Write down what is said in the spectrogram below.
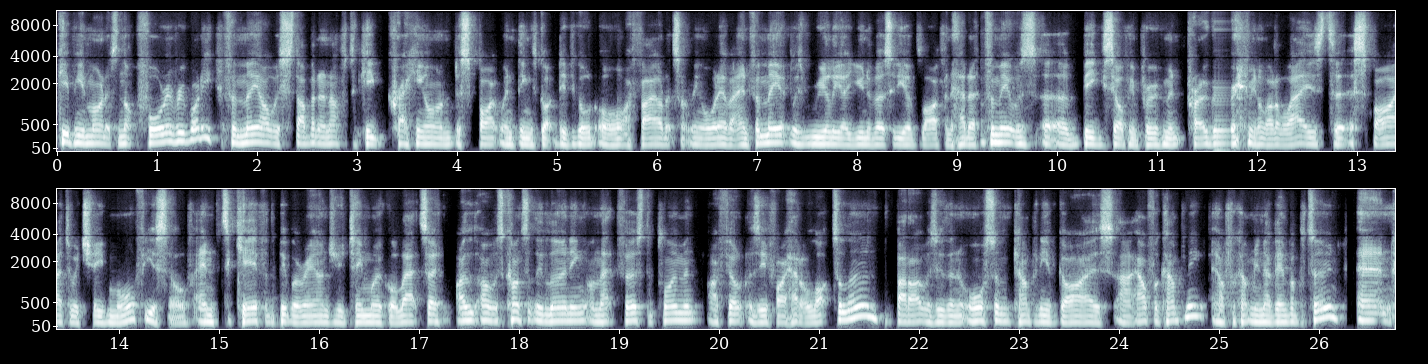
keeping in mind it's not for everybody. For me, I was stubborn enough to keep cracking on despite when things got difficult or I failed at something or whatever. And for me, it was really a university of life and had a, for me, it was a big self improvement program in a lot of ways to aspire to achieve more for yourself and to care for the people around you, teamwork, all that. So I, I was constantly learning on that first deployment. I felt as if if I had a lot to learn, but I was with an awesome company of guys, uh, Alpha Company, Alpha Company November Platoon. And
